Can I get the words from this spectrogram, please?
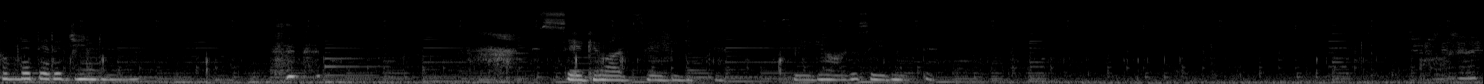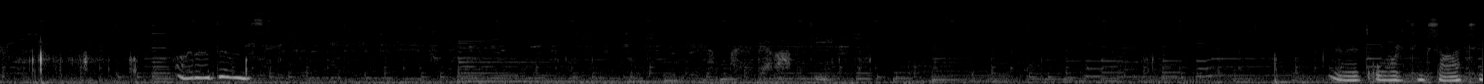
Kıbledere cin düğünü. sevgi vardı, sevgi gitti. Sevgi vardı, sevgi gitti. Aradım seni. Yapmaya devam edeyim. Evet, overthink saati.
